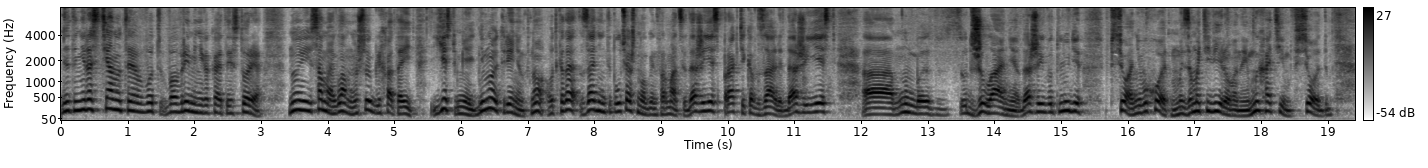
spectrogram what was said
это не растянутая вот во времени какая-то история. Ну и самое главное, ну что греха таить. Есть у меня и дневной тренинг, но вот когда за день ты получаешь много информации, даже есть практика в зале, даже есть а, ну, вот желание, даже и вот люди, все, они выходят, мы замотивированные, мы хотим, все.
